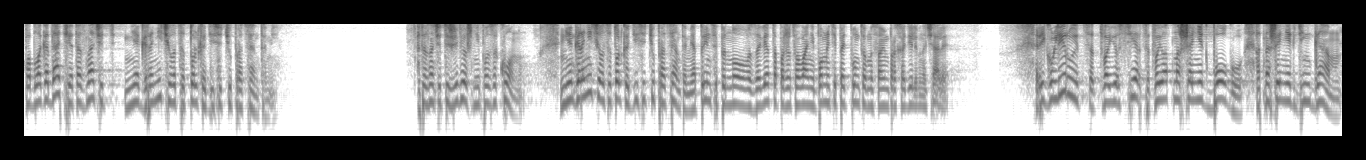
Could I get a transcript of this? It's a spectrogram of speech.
По благодати это значит не ограничиваться только десятью процентами. Это значит, ты живешь не по закону. Не ограничиваться только десятью процентами, а принципы Нового Завета пожертвований. Помните, пять пунктов мы с вами проходили в начале? Регулируется твое сердце, твое отношение к Богу, отношение к деньгам.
